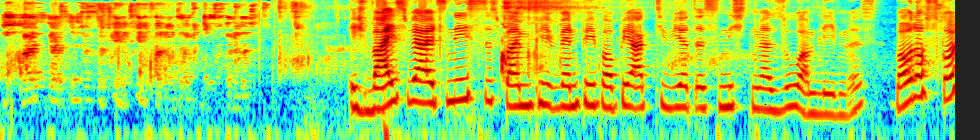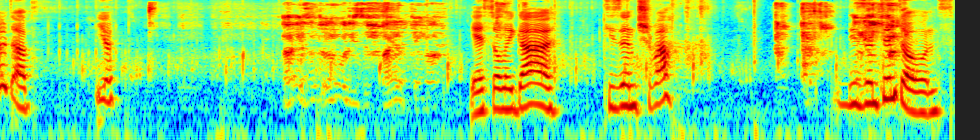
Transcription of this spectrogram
Ich weiß gar nicht, dass eine TNT-Falle unter dem Fuß findet. Ich weiß, wer als nächstes beim P wenn PvP aktiviert ist, nicht mehr so am Leben ist. Bau doch das Gold ab. Hier. Ja, hier sind irgendwo diese Schweinedinger. Ja, ist doch egal. Die sind schwach. Die sind hinter uns.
